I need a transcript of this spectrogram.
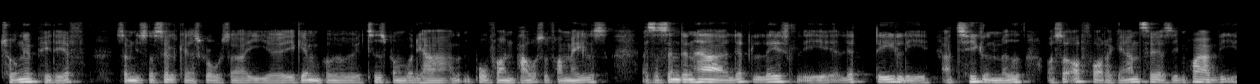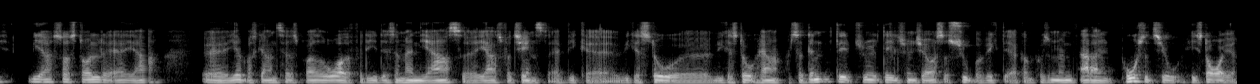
tunge pdf, som de så selv kan scrolle sig i, øh, igennem på et tidspunkt, hvor de har brug for en pause fra mails. Altså send den her let læselige, let delige artikel med, og så opfordrer gerne til at sige, prøv at vi, vi er så stolte af jer, øh, hjælp os gerne til at sprede ordet, fordi det er simpelthen jeres, øh, jeres fortjeneste, at vi kan, vi kan, stå, øh, vi kan stå her. Så den del, del synes jeg også er super vigtig at komme på. Simpelthen er der en positiv historie,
